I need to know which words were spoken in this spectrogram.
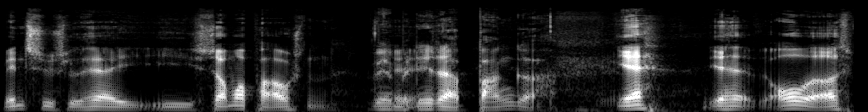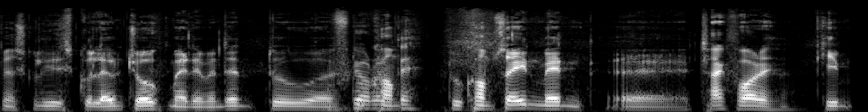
Vendsyssel her i, i sommerpausen. Hvem er Øh, det, der er banker? Ja, jeg overvejede også, om jeg skulle lige skulle lave en joke med det, men den, du, øh, du, kom, ikke du kom så ind med den. Øh, tak for det, Kim.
